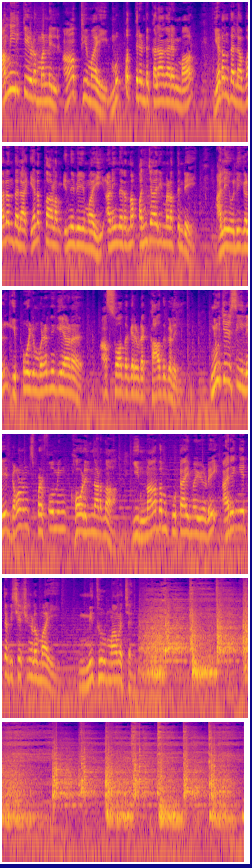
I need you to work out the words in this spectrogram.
അമേരിക്കയുടെ മണ്ണിൽ ആദ്യമായി മുപ്പത്തിരണ്ട് കലാകാരന്മാർ ഇടന്തല വലന്തല ഇലത്താളം എന്നിവയുമായി അണിനിരന്ന പഞ്ചാരി മേളത്തിന്റെ അലയൊലികൾ ഇപ്പോഴും മുഴങ്ങുകയാണ് ആസ്വാദകരുടെ കാതുകളിൽ. ന്യൂജേഴ്സിയിലെ ഡോളൻസ് പെർഫോമിംഗ് ഹാളിൽ നടന്ന ഈ നാദം കൂട്ടായ്മയുടെ അരങ്ങേറ്റ വിശേഷങ്ങളുമായി മിഥു മാമച്ചൻ.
